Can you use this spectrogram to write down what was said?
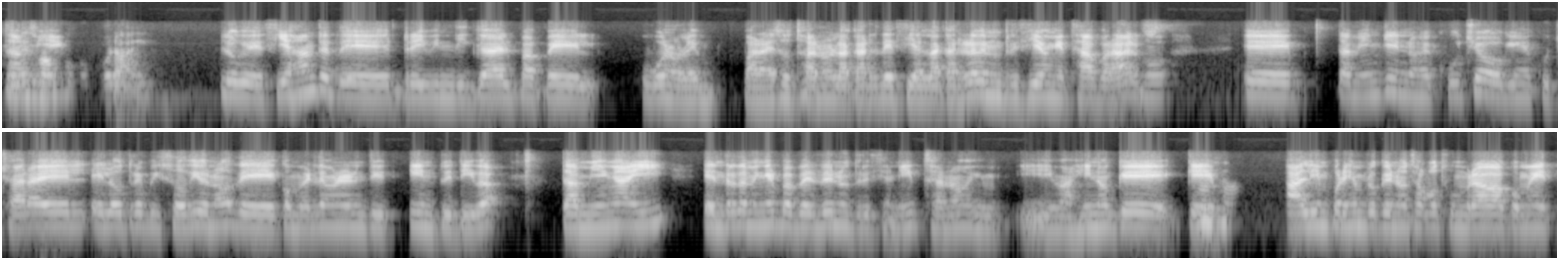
También, por ahí. Lo que decías antes de reivindicar el papel, bueno, para eso está, ¿no? La, decías, la carrera de nutrición está para algo. Eh, también quien nos escucha o quien escuchara el, el otro episodio, ¿no? De comer de manera intuitiva, también ahí entra también el papel de nutricionista, ¿no? Y, imagino que, alguien, por ejemplo, que no está acostumbrado a comer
